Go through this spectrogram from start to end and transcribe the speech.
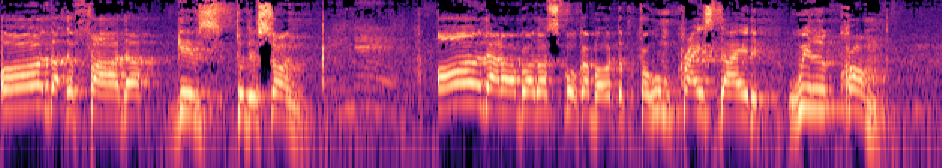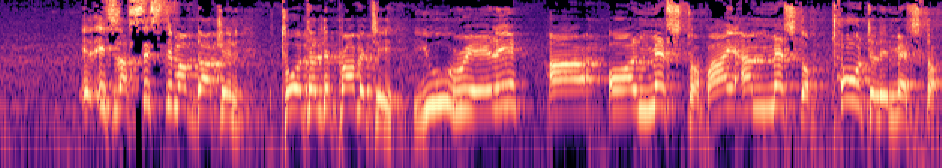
all that the Father gives to the Son. Amen. All that our brother spoke about, for whom Christ died, will come. It's a system of doctrine, total depravity. You really are all messed up. I am messed up, totally messed up.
